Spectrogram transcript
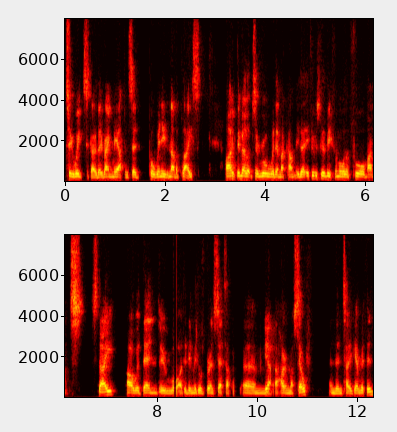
two weeks ago, they rang me up and said, "Paul, we need another place." I've developed a rule within my company that if it was going to be for more than four months stay, I would then do what I did in Middlesbrough and set up um, Yeah. a home myself and then take everything.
